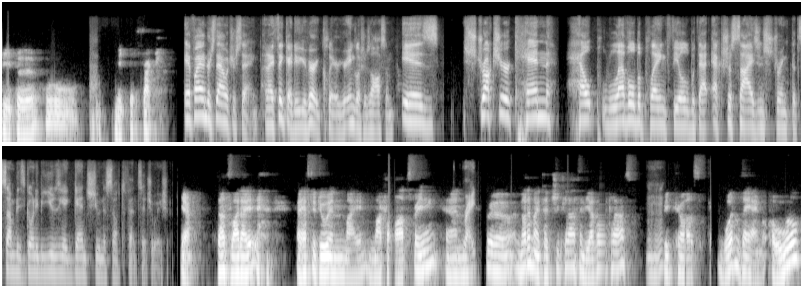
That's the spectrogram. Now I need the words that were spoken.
people who meet the structure. If I understand what you're saying, and I think I do, you're very clear, your English is awesome, is structure can help level the playing field with that extra size and strength that somebody's going to be using against you in a self-defense situation. Yeah, that's what I I have to do in my martial arts training, and right. uh, not in my Tai Chi class, in the other class, mm-hmm. because wouldn't say I'm old,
